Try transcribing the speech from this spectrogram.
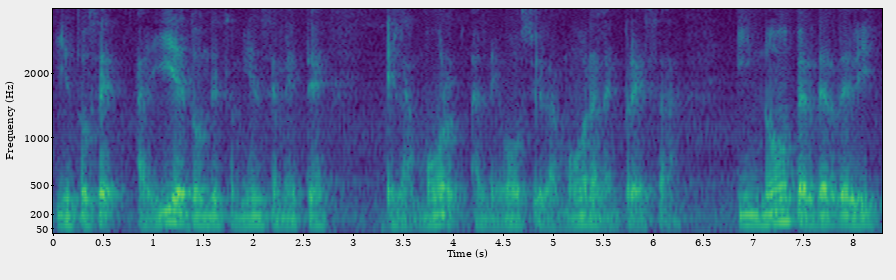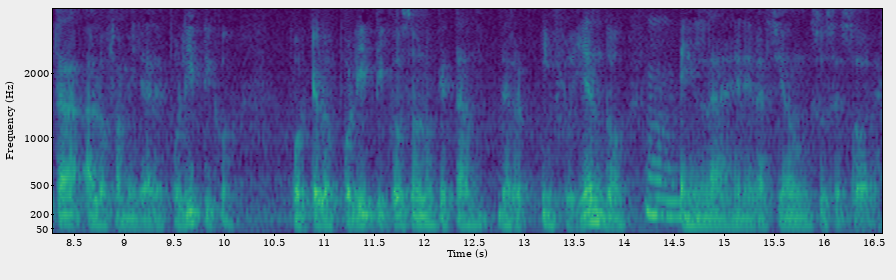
y entonces ahí es donde también se mete el amor al negocio, el amor a la empresa y no perder de vista a los familiares políticos, porque los políticos son los que están influyendo mm. en la generación sucesora.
